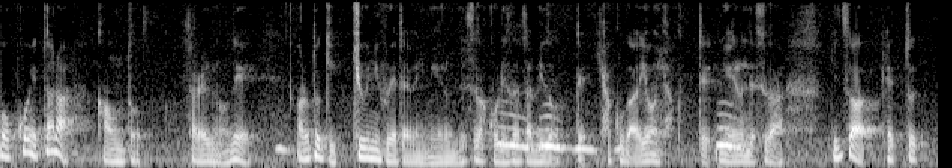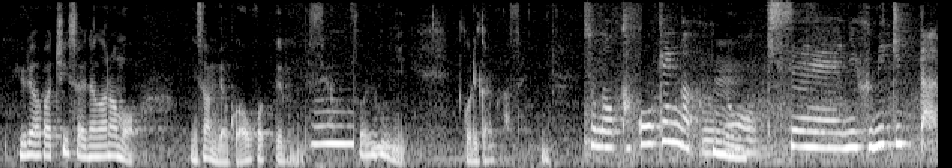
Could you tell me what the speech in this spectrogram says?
を超えたらカウントされるので、ある時急に増えたように見えるんですが凝り固微動って100が400って見えるんですが実は、えっと、揺れ幅小さいながらも2300は起こってるんですよ、そういうふうにご理解ください。その加工見学の規制に踏み切ったっ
